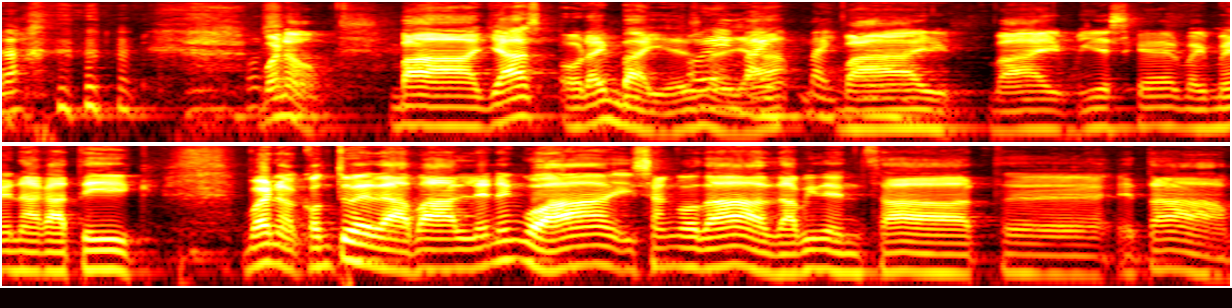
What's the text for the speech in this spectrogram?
da. Bueno, ba, jaz, orain bai, ez da, Orain ja? bai, bai. bai, bai, mi esker, bai menagatik. Bueno, kontu da, ba, lehenengoa izango da Davidentzat, eh, eta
